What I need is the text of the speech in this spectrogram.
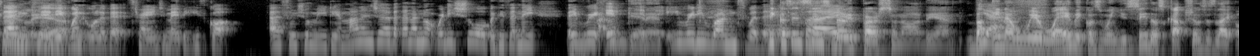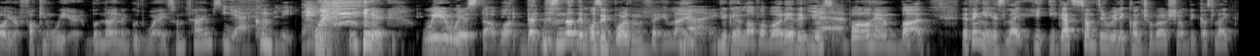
then clearly, clearly yeah. it went all a bit strange, and maybe he's got a social media manager. But then I'm not really sure because then they they re- it, get it, it. he really runs with it because it so- seems very personal at the end, but in a weird way. Because when you see those captions, it's like, "Oh, you're fucking weird," but not in a good way. Sometimes yeah, completely. weird, weird, weird stuff. Well, that- that's not the most important thing. Like No. you can laugh about it if you follow him, but the thing is, like he, he got something really controversial because like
